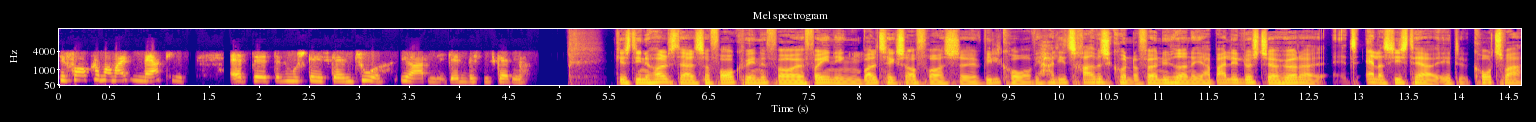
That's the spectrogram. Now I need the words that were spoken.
det forekommer mig ikke mærkeligt, at øh, den måske skal en tur i retten igen, hvis den skal det. Kirstine Holst er altså forkvinde for øh, foreningen Voldtægtsoffres øh, Vilkår. Vi har lige 30 sekunder før nyhederne. Jeg har bare lige lyst til at høre dig allersidst her et kort svar.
